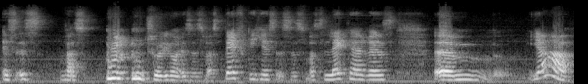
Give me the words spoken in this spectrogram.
Es ist was, Entschuldigung, es ist was Deftiges, es ist was Leckeres. Ähm, ja,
